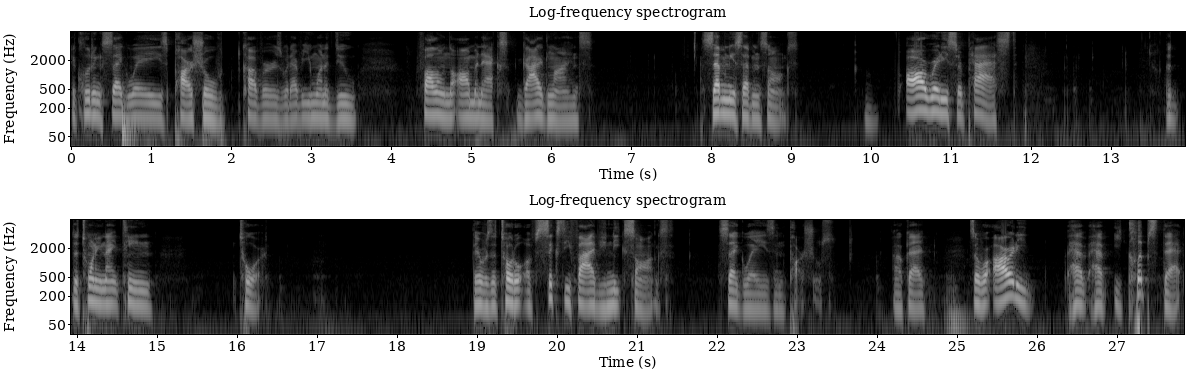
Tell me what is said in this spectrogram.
including segues, partial covers, whatever you want to do, following the Almanac's guidelines. 77 songs. Already surpassed the, the 2019 tour. There was a total of 65 unique songs, segues, and partials. Okay. So we're already have have eclipsed that,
